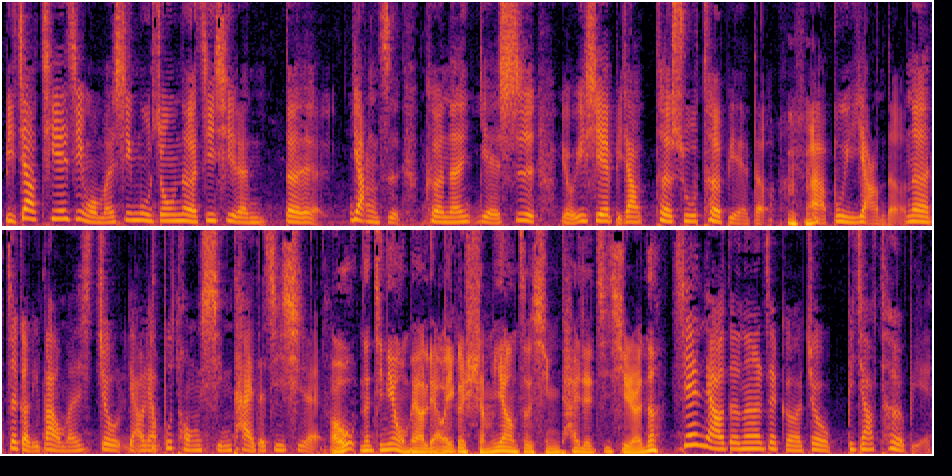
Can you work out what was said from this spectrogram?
比较贴近我们心目中那个机器人的。样子可能也是有一些比较特殊、特别的啊、不一样的。那这个礼拜我们就聊聊不同形态的机器人。哦，那今天我们要聊一个什么样子形态的机器人呢？先聊的呢，这个就比较特别。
